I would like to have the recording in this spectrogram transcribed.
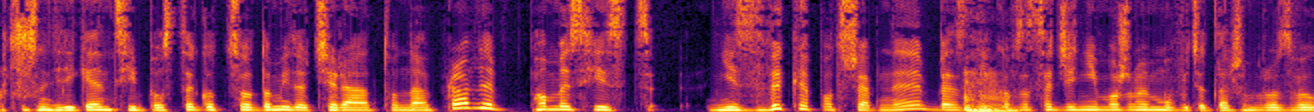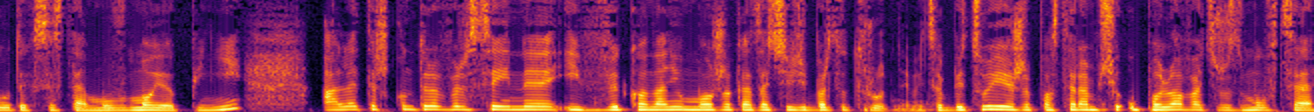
sztucznej inteligencji, bo z tego, co do mnie dociera, to naprawdę pomysł jest niezwykle potrzebny. Bez mhm. niego w zasadzie nie możemy mówić o dalszym rozwoju tych systemów, w mojej opinii, ale też kontrowersyjny i w wykonaniu może okazać się być bardzo trudny. Więc obiecuję, że postaram się upolować rozmówcę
